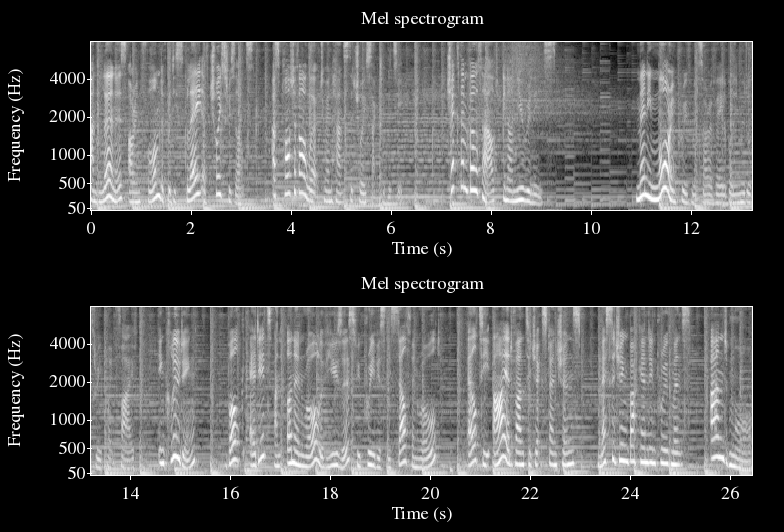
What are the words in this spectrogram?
And learners are informed of the display of choice results as part of our work to enhance the choice activity. Check them both out in our new release. Many more improvements are available in Moodle 3.5, including bulk edit and unenroll of users who previously self-enrolled, LTI Advantage extensions, messaging backend improvements, and more.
